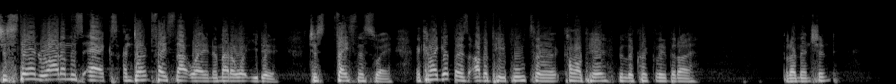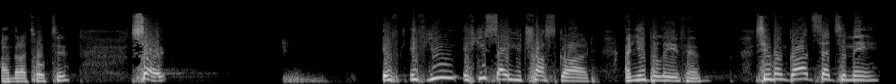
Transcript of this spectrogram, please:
Just stand right on this X and don't face that way no matter what you do. Just face this way. And can I get those other people to come up here really quickly that I, that I mentioned and um, that I talked to? So, if, if, you, if you say you trust God and you believe Him, see, when God said to me,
